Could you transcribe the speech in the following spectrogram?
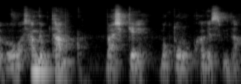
요 삼겹탕 맛있게 먹도록 하겠습니다.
